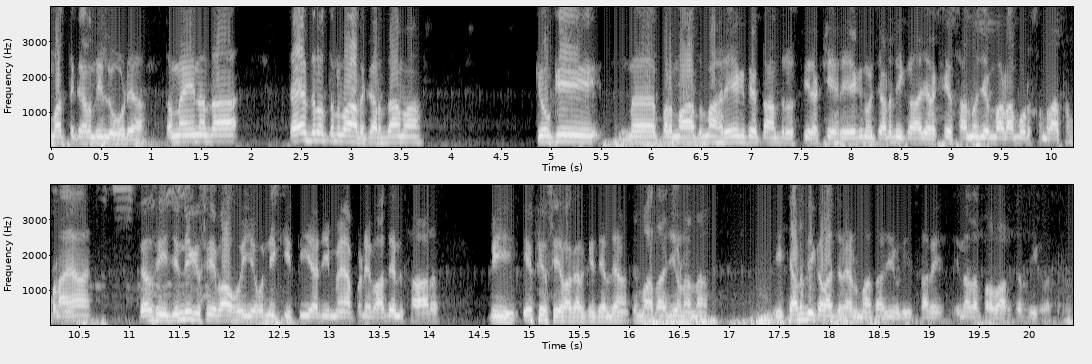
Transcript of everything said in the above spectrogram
ਮਦਦ ਕਰਨ ਦੀ ਲੋੜ ਆ। ਤਾਂ ਮੈਂ ਇਹਨਾਂ ਦਾ ਤਹਿ ਦਿਲੋਂ ਧੰਨਵਾਦ ਕਰਦਾ ਵਾਂ ਕਿਉਂਕਿ ਪਰਮਾਤਮਾ ਹਰੇਕ ਤੇ ਤੰਦਰੁਸਤੀ ਰੱਖੇ ਹਰੇਕ ਨੂੰ ਚੜ੍ਹਦੀ ਕਲਾ 'ਚ ਰੱਖੇ ਸਾਨੂੰ ਜੇ ਮਾੜਾ ਮੋੜ ਸਮਰੱਥ ਬਣਾਇਆ ਤੇ ਅਸੀਂ ਜਿੰਨੀ ਕੁ ਸੇਵਾ ਹੋਈ ਹੈ ਉਨੀ ਕੀਤੀ ਆ ਜੀ ਮੈਂ ਆਪਣੇ ਵਾਅਦੇ ਅਨੁਸਾਰ ਵੀ ਇੱਥੇ ਸੇਵਾ ਕਰਕੇ ਚੱਲਿਆ ਤੇ ਮਾਤਾ ਜੀ ਹੁਣਾਂ ਨਾਲ ਇਹ ਚੜ੍ਹਦੀ ਕਲਾ 'ਚ ਰਹਿਣ ਮਾਤਾ ਜੀ ਹੁਣੀ ਸਾਰੇ ਇਹਨਾਂ ਦਾ ਪਰਿਵਾਰ ਚੜ੍ਹਦੀ ਕਲਾ 'ਚ।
